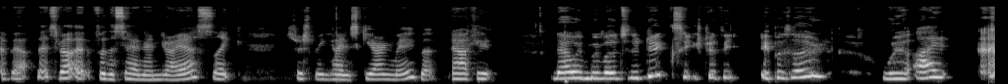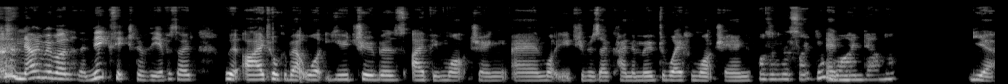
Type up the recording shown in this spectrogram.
about that's about it for the San Andreas. Like it's just been kind of scaring me. But now I can now we move on to the next section of the episode where I now we move on to the next section of the episode where I talk about what YouTubers I've been watching and what YouTubers I've kind of moved away from watching. Wasn't this like the wine down? Yeah,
